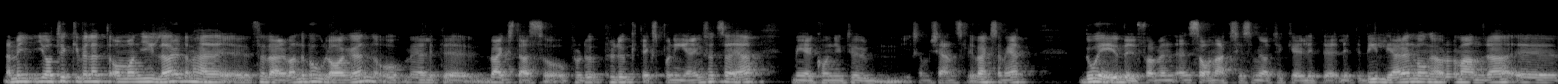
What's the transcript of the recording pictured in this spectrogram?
nej, men jag tycker väl att om man gillar de här förvärvande bolagen och med lite verkstads och produktexponering så att säga, mer konjunkturkänslig liksom, verksamhet, då är ju Bufab en, en sån aktie som jag tycker är lite, lite billigare än många av de andra eh,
